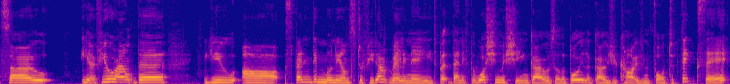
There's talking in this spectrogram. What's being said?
So, you know, if you're out there, you are spending money on stuff you don't really need, but then if the washing machine goes or the boiler goes, you can't even afford to fix it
